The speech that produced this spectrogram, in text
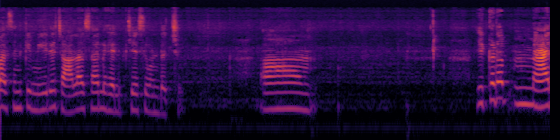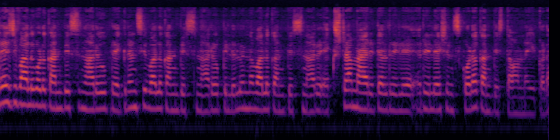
పర్సన్కి మీరే చాలాసార్లు హెల్ప్ చేసి ఉండొచ్చు. ఇక్కడ మ్యారేజ్ వాళ్ళు కూడా కనిపిస్తున్నారు. ప్రెగ్నెన్సీ వాళ్ళు కనిపిస్తున్నారు. పిల్లలు ఉన్న వాళ్ళు కనిపిస్తున్నారు. ఎక్స్ట్రా మ్యారిటల్ రిలే రిలేషన్స్ కూడా కనిపిస్తూ ఉన్నాయి ఇక్కడ.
